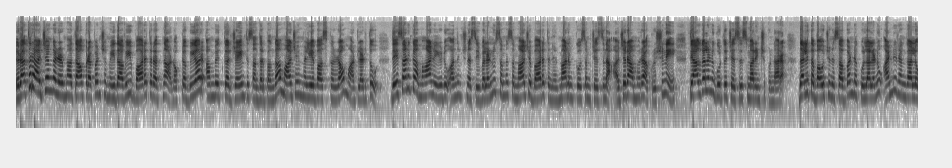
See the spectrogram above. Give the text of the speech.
రథ రాజ్యాంగ నిర్మాత ప్రపంచ మేధావి Bharat Ratna doctor B R Ambedkar జయంతి సందర్భంగా మాజీ ఎమ్మెల్యే భాస్కర్ రావు మాట్లాడుతూ దేశానికి మహానీయుడు అందించిన సేవలను సమ సమాజ భారత నిర్మాణం కోసం చేసిన అజరామర కృషిని త్యాగాలను గుర్తు చేసి స్మరించుకున్నారు? దళిత బహుజన సబ్బండ కులాలను అన్ని రంగాల్లో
